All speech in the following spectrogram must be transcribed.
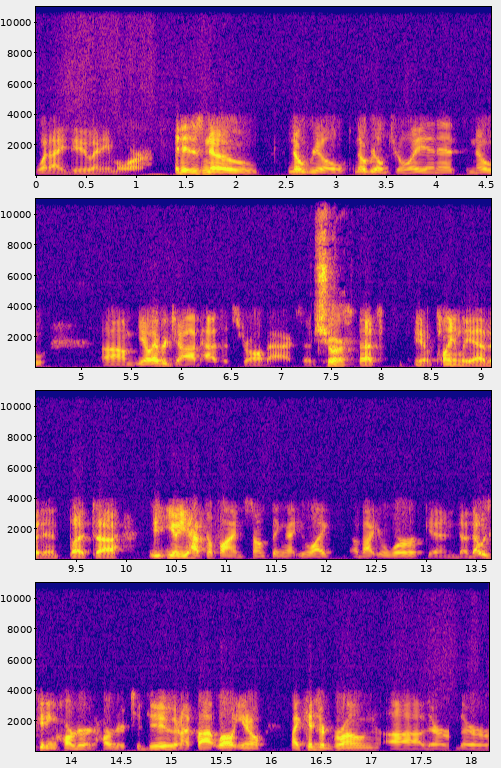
what I do anymore. It is no no real no real joy in it. No um, you know, every job has its drawbacks. That's, sure, that's you know plainly evident. But uh, you know, you have to find something that you like about your work, and uh, that was getting harder and harder to do. And I thought, well, you know, my kids are grown; uh, they're they're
